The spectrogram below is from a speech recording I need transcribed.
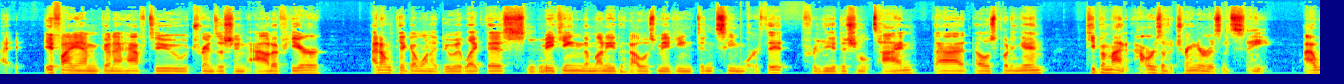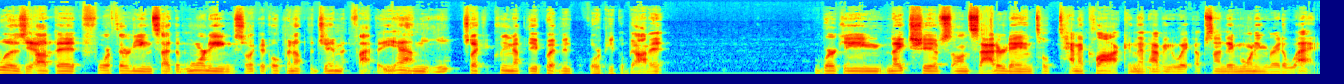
I, if I am gonna have to transition out of here, I don't think I want to do it like this. Mhm. Making the money that I was making didn't seem worth it for the additional time that I was putting in. Keep in mind, hours of a trainer is insane. I was Yeah. up at 4:30 inside the morning, so I could open up the gym at 5 a.m Mhm. so I could clean up the equipment before people got it. Working night shifts on Saturday until 10 o'clock and then having to wake up Sunday morning right away.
